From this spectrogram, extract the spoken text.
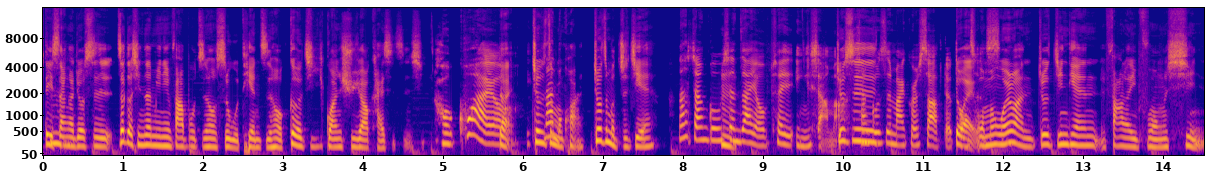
第三个就是、嗯、这个行政命令发布之后十五天之后，各机关需要开始执行。好快哦！对，就是这么快，就这么直接。那香菇现在有被影响吗？就是香菇是 Microsoft 的，对，我们微软就今天发了一封信，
